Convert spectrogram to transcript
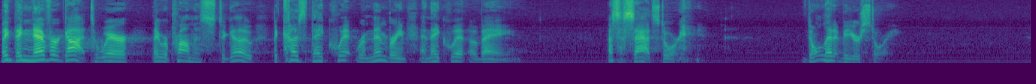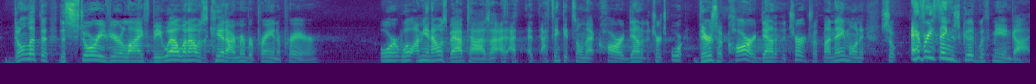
They, they never got to where they were promised to go because they quit remembering and they quit obeying. That's a sad story. Don't let it be your story. Don't let the, the story of your life be, well, when I was a kid, I remember praying a prayer. Or, well, I mean, I was baptized. I, I, I think it's on that card down at the church. Or there's a card down at the church with my name on it. So everything's good with me and God.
